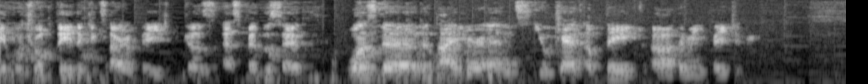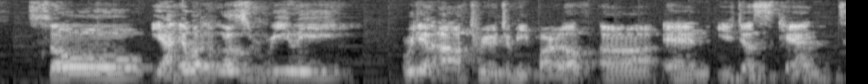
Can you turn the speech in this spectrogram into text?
able to update the Kickstarter page because, as Pedro said, once the, the timer ends, you can't update uh, the main page anymore. So yeah, it was, it was really really a, a thrill to be part of, uh, and you just can't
